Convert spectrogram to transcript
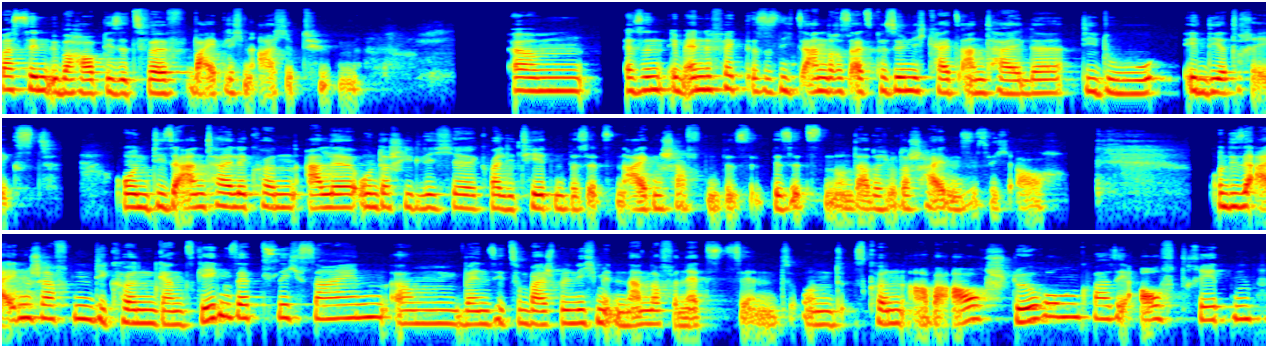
was sind überhaupt diese zwölf weiblichen Archetypen? Ähm, es sind im Endeffekt ist es nichts anderes als Persönlichkeitsanteile, die du in dir trägst. Und diese Anteile können alle unterschiedliche Qualitäten besitzen, Eigenschaften besitzen und dadurch unterscheiden sie sich auch. Und diese Eigenschaften, die können ganz gegensätzlich sein, ähm, wenn sie zum Beispiel nicht miteinander vernetzt sind. Und es können aber auch Störungen quasi auftreten,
